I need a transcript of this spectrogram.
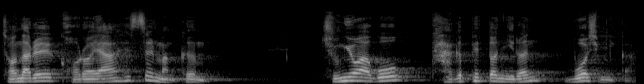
전화를 걸어야 했을 만큼 중요하고 다급했던 일은 무엇입니까?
